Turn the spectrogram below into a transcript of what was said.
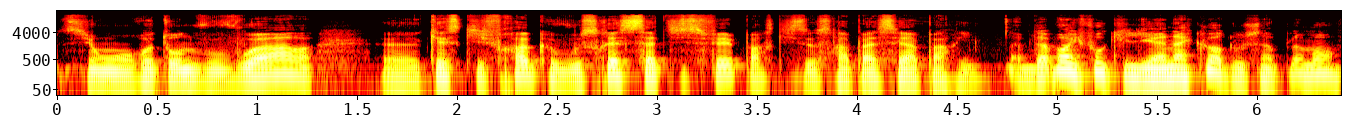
si on retourne vous voir, qu'est-ce qui fera que vous serez satisfait par ce qui se sera passé à Paris? D'abord, il faut qu'il y ait un accord, tout simplement.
